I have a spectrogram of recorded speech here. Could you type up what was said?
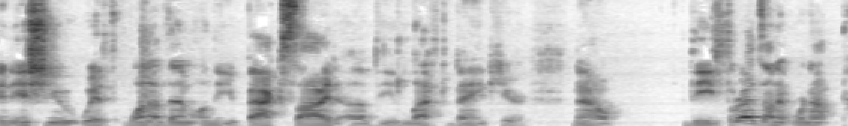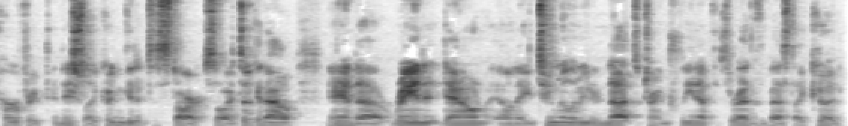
an issue with one of them on the back side of the left bank here. Now the threads on it were not perfect initially. I couldn't get it to start. So I took it out and uh, ran it down on a two millimeter nut to try and clean up the threads the best I could.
